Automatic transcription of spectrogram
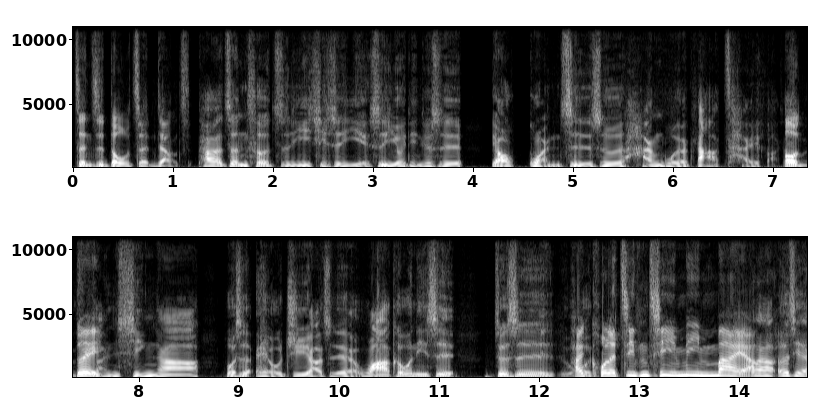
政治斗争这样子。他的政策之一其实也是有一点就是要管制，是不是韩国的大财阀哦，对，三星啊。或者是 LG 啊之类的，哇！可问题是，就是韩国的经济命脉啊，对啊，而且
